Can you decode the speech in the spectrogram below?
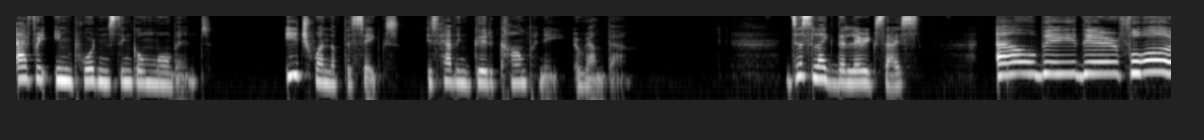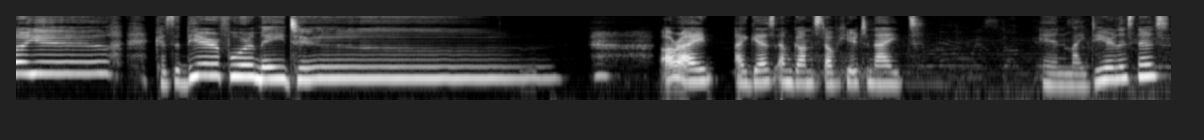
every important single moment, each one of the six is having good company around them. Just like the lyric says, I'll be there for you, cause they're for me too. Alright, I guess I'm gonna stop here tonight. And my dear listeners,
